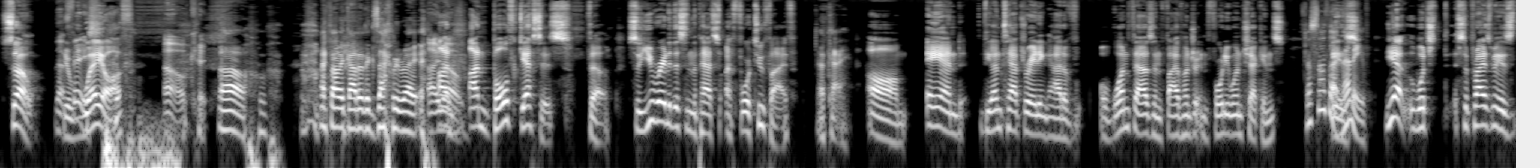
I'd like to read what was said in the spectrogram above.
So, That you're face. way off Oh, okay. Oh, I thought I got it exactly right. I know. on, on both guesses, though. So, you rated this in the past a four two five. Okay. Um, and the Untappd rating out of 1,541 check-ins. That's not that Is- many. Yeah, which surprised me as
